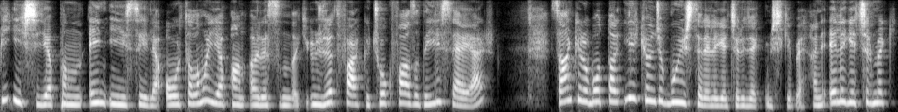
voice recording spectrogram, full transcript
Bir işi yapanın en iyisiyle ortalama yapan arasındaki ücret farkı çok fazla değilse eğer sanki robotlar ilk önce bu işleri ele geçirecekmiş gibi. Hani ele geçirmek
